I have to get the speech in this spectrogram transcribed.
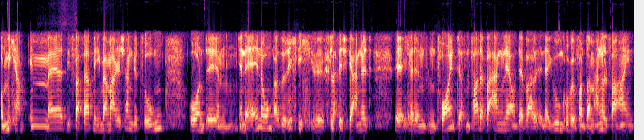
Und mich haben immer, das Wasser hat mich immer magisch angezogen. Und ähm, in Erinnerung, also richtig äh, klassisch geangelt. Äh, ich hatte einen, Freund, dessen Vater war Angler und der war in der Jugendgruppe von seinem Angelverein.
